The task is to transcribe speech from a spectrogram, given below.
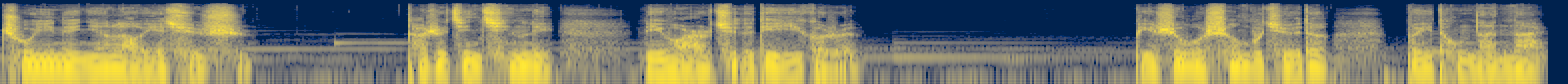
初一那年，老爷去世，他是近亲里离我而去的第一个人。彼时我尚不觉得悲痛难耐，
